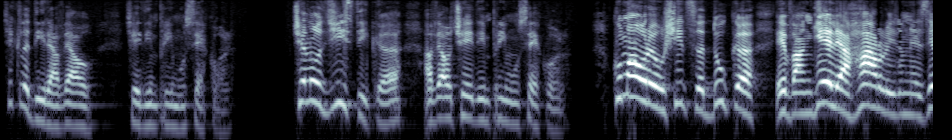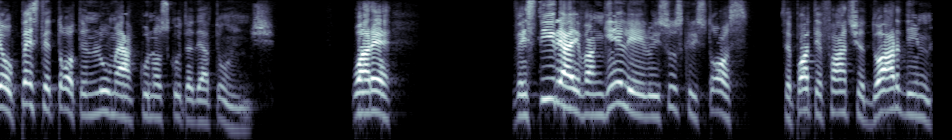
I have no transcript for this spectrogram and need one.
Ce clădiri aveau cei din primul secol? Ce logistică aveau cei din primul secol? Cum au reușit să ducă Evanghelia Harului Dumnezeu peste tot în lumea cunoscută de atunci? Oare vestirea Evangheliei lui Iisus Hristos se poate face doar din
